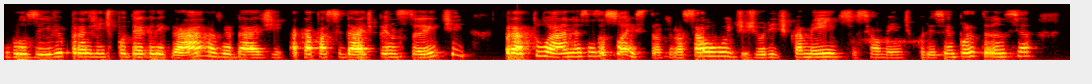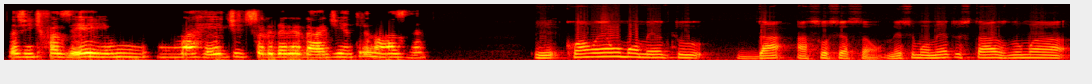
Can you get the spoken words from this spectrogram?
inclusive, para a gente poder agregar, na verdade, a capacidade pensante para atuar nessas ações, tanto na saúde, juridicamente, socialmente. Por isso a importância da gente fazer um, uma rede de solidariedade entre nós, né? E qual é o momento da associação. Nesse momento estás numa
